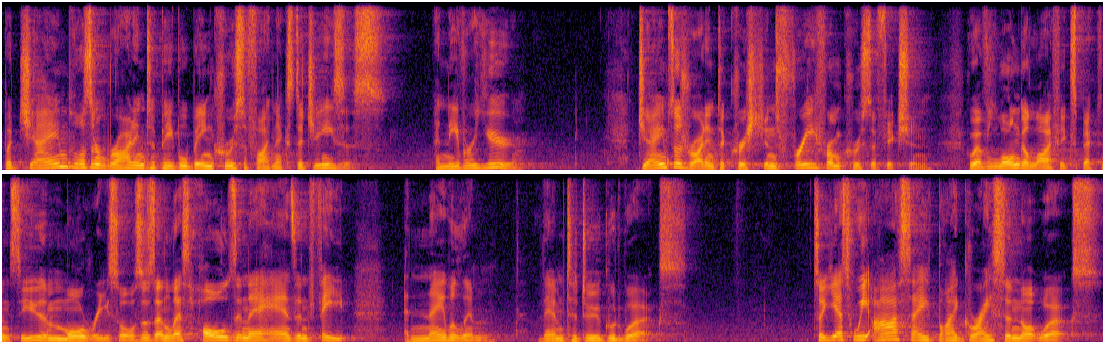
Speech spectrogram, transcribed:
But James wasn't writing to people being crucified next to Jesus and neither are you. James was writing to Christians free from crucifixion, who have longer life expectancy and more resources and less holes in their hands and feet, enable them, them to do good works. So, yes, we are saved by grace and not works.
